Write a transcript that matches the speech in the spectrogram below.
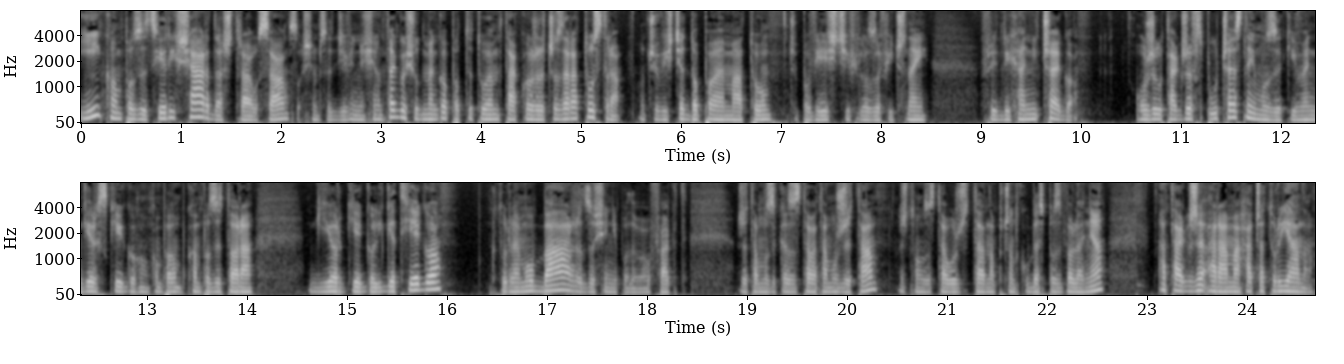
i kompozycję Richarda Straussa z 897 pod tytułem Tako rzeczy Zaratustra, oczywiście do poematu czy powieści filozoficznej Friedricha Nietzschego. Użył także współczesnej muzyki węgierskiego kompozytora Georgiego Ligetiego, któremu bardzo się nie podobał fakt, że ta muzyka została tam użyta, zresztą została użyta na początku bez pozwolenia, a także Arama Hachaturiana.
